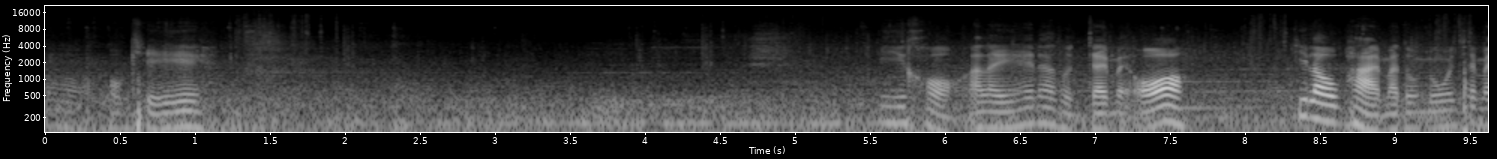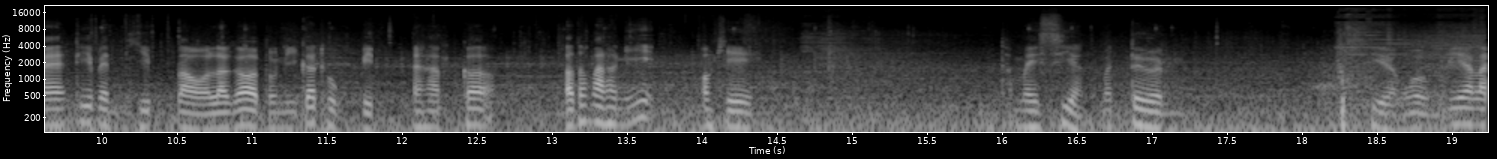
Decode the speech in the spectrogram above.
ก็โอเค มีของอะไรให้น่าสนใจไหมอ๋อ ที่เราผ่านมาตรงนู้นใช่ไหมที่เป็นคลิปเราแล้วก็ตรงนี้ก็ถูกปิดนะครับ ก็เราต้องมาทางนี้โอเคทำไมเสียงมันเดิน เสียงแบบมีอะไร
